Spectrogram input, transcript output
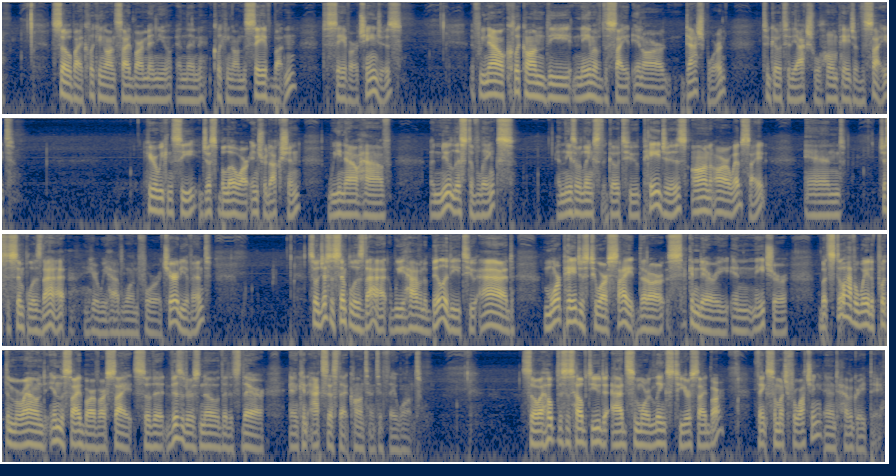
So by clicking on sidebar menu and then clicking on the save button to save our changes, if we now click on the name of the site in our dashboard to go to the actual home page of the site, here we can see just below our introduction, we now have a new list of links. And these are links that go to pages on our website. And just as simple as that, here we have one for a charity event. So just as simple as that, we have an ability to add more pages to our site that are secondary in nature but still have a way to put them around in the sidebar of our site so that visitors know that it's there and can access that content if they want. So I hope this has helped you to add some more links to your sidebar. Thanks so much for watching and have a great day.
